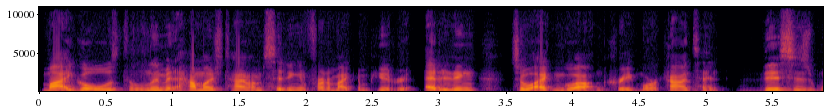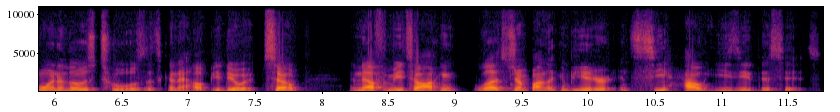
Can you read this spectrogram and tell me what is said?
my goal is to limit how much time I'm sitting in front of my computer editing so I can go out and create more content. This is one of those tools that's going to help you do it. So enough of me talking. Let's jump on the computer and see how easy this is.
